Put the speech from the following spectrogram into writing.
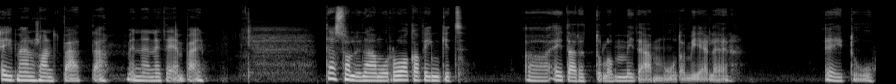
Ei, mä en osaa nyt päättää. Mennään eteenpäin. Tässä oli nämä mun ruokavinkit. ei taida tulla mitään muuta mieleen. Ei tuu.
